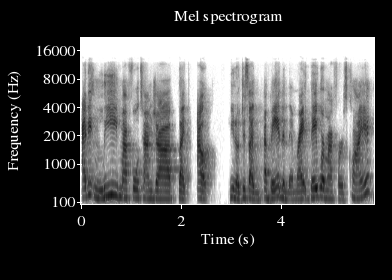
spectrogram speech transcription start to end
I didn't leave my full-time job like out you know just like abandon them right? They were my first client.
